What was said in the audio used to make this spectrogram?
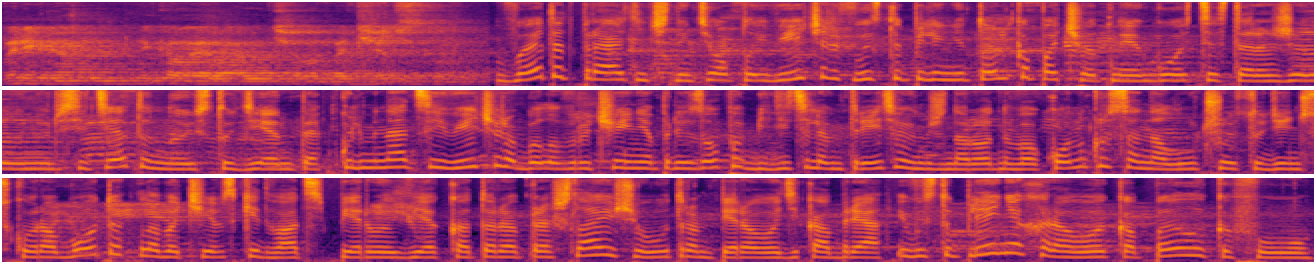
времен Николая Ивановича Лобачевского. В этот праздничный теплый вечер выступили не только почетные гости старожилы университета, но и студенты. Кульминацией вечера было вручение призов победителям третьего международного конкурса на лучшую студенческую работу «Лобачевский 21 век», которая прошла еще утром 1 декабря, и выступление хоровой капеллы КФУ.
